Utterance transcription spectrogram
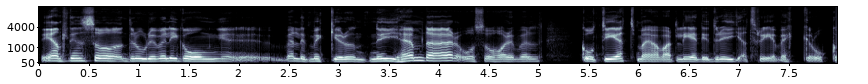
Så egentligen så drog det väl igång eh, väldigt mycket runt Nyhem där och så har det väl gått i ett men jag har varit ledig dryga tre veckor och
